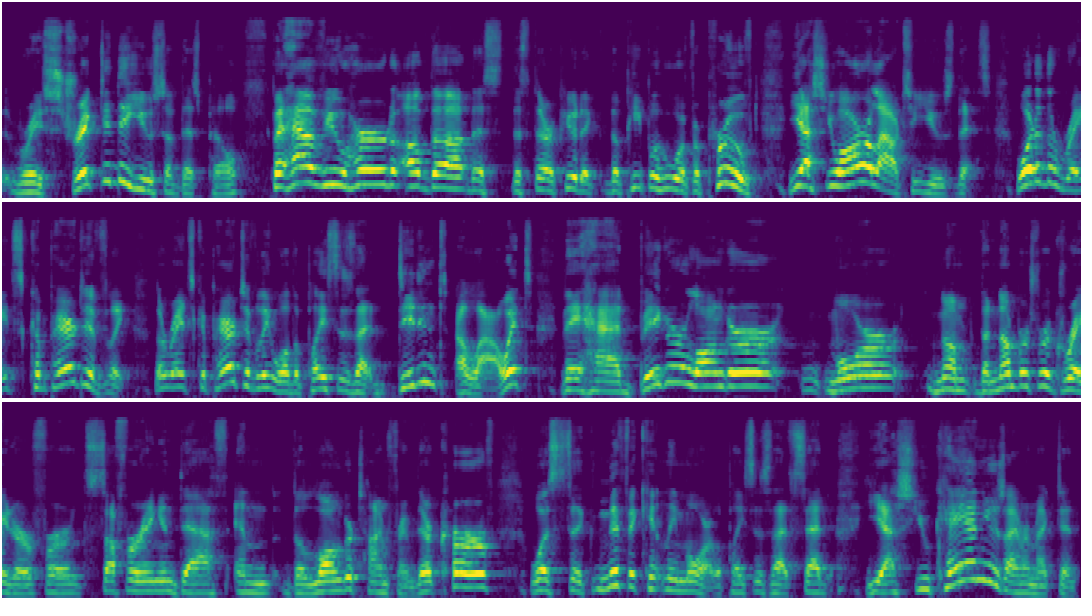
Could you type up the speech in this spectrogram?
restricted the use of this pill, but have you heard of the this this therapeutic, the people who have approved, yes, you are allowed to use this. What are the rates comparatively? The rates comparatively, well, the places that didn't allow it, they had bigger, longer, more num- the numbers were greater for suffering and death and the longer time frame. Their curve was significantly more. The places that said, yes, you can use ivermectin,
